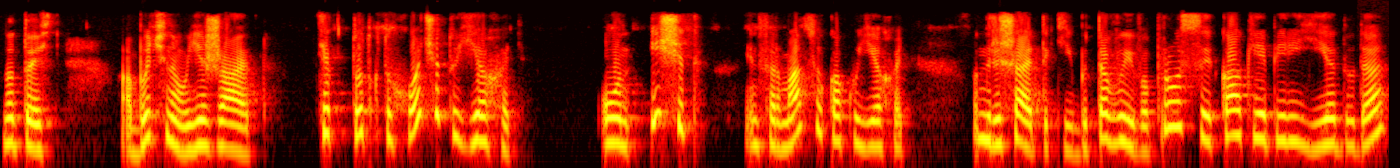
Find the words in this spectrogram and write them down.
Ну, то есть обычно уезжают те, тот, кто хочет уехать, он ищет информацию, как уехать. Он решает такие бытовые вопросы, как я перееду, да,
